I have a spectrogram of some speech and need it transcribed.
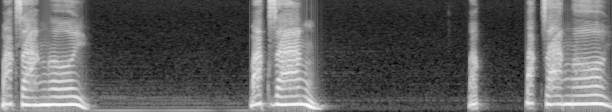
Bác giang ơi! Bác giang! Bác bác giang ơi!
